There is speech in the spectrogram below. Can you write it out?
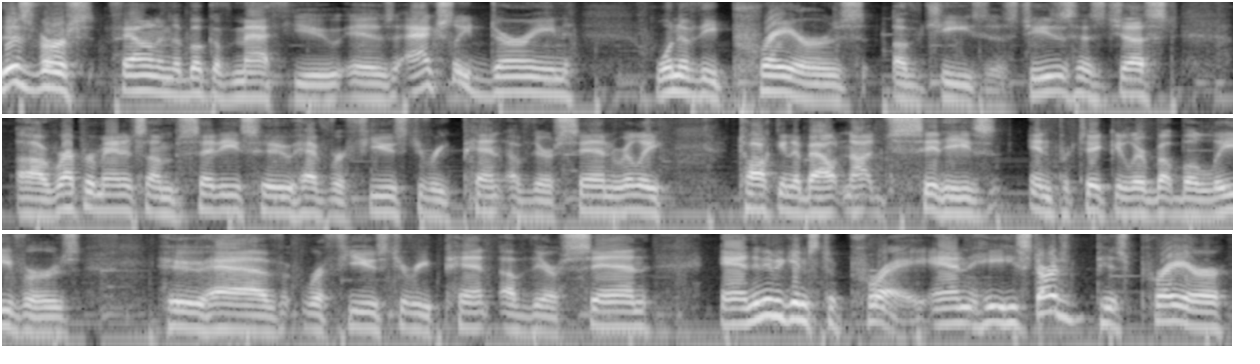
This verse found in the book of Matthew is actually during one of the prayers of Jesus. Jesus has just uh, reprimanded some cities who have refused to repent of their sin, really talking about not cities in particular, but believers who have refused to repent of their sin. And then he begins to pray. And he starts his prayer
